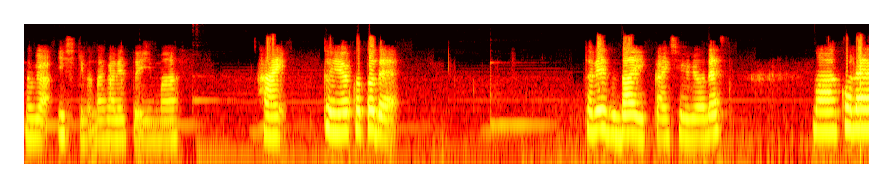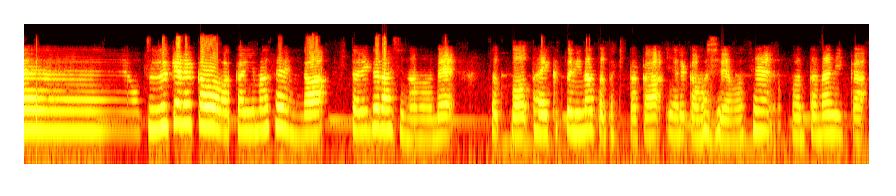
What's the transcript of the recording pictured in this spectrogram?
のが意識の流れと言います。はい。ということで、とりあえず第1回終了です。まあ、これを続けるかはわかりませんが、一人暮らしなので、ちょっと退屈になった時とかやるかもしれません。また何か、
